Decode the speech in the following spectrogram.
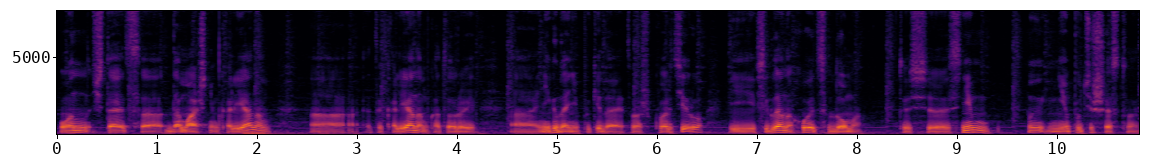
Он считается домашним кальяном. Это кальяном, который никогда не покидает вашу квартиру и всегда находится дома. То есть э, с ним мы не путешествуем.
